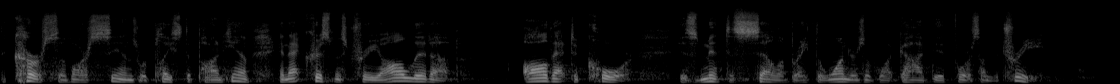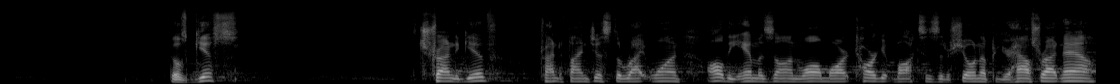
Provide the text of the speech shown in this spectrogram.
The curse of our sins were placed upon him. And that Christmas tree, all lit up, all that decor, is meant to celebrate the wonders of what God did for us on the tree. Those gifts that you're trying to give, trying to find just the right one, all the Amazon, Walmart, Target boxes that are showing up at your house right now,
